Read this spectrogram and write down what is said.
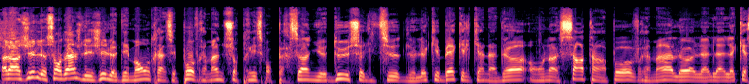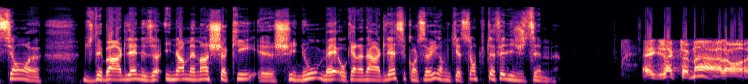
Alors, Gilles, le sondage léger le démontre, hein, c'est pas vraiment une surprise pour personne. Il y a deux solitudes, là, le Québec et le Canada. On ne s'entend pas vraiment. Là, la, la- la question euh, du débat anglais nous a énormément choqués euh, chez nous, mais au Canada anglais, c'est considéré comme une question tout à fait légitime. Exactement. Alors,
